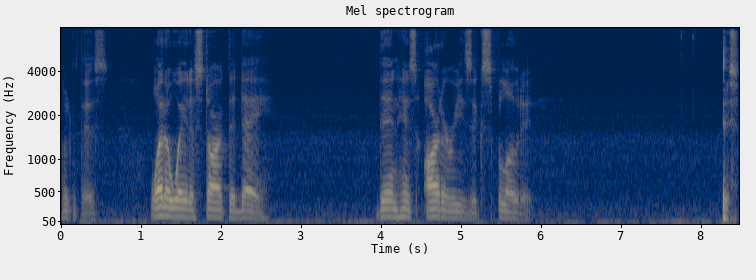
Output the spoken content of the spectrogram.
Look at this. What a way to start the day. Then his arteries exploded. This.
